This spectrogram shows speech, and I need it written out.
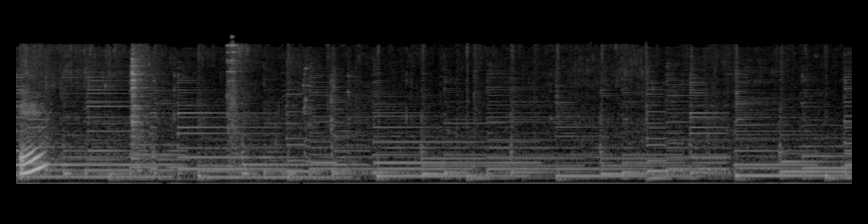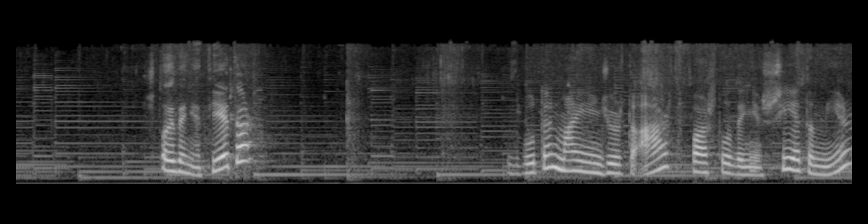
Okej. Shtoj dhe një tjetër. Zbuten, marrin një ngjyrë të artë, po ashtu edhe një shije të mirë.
